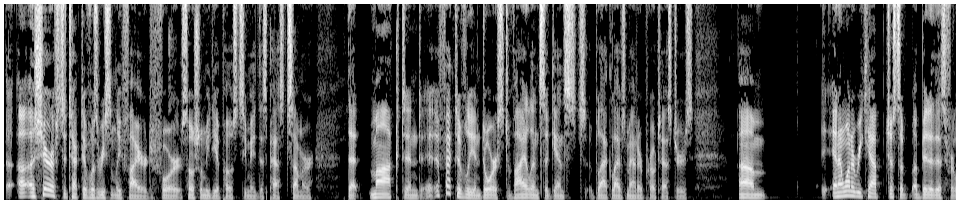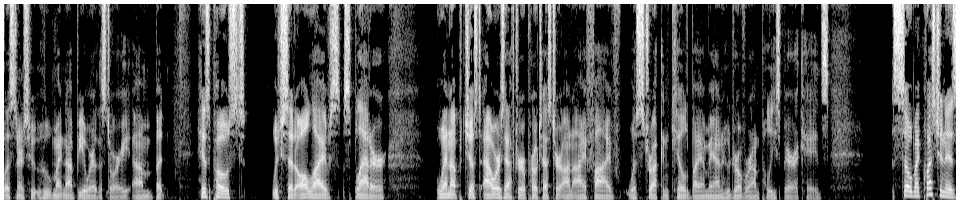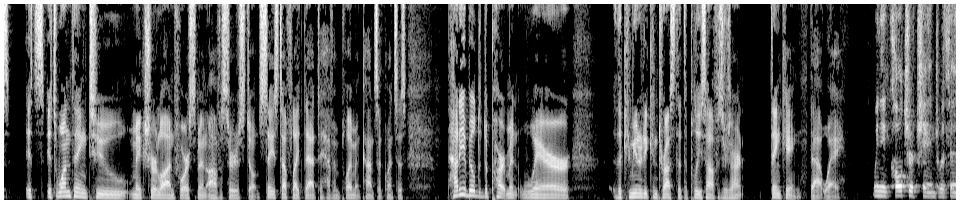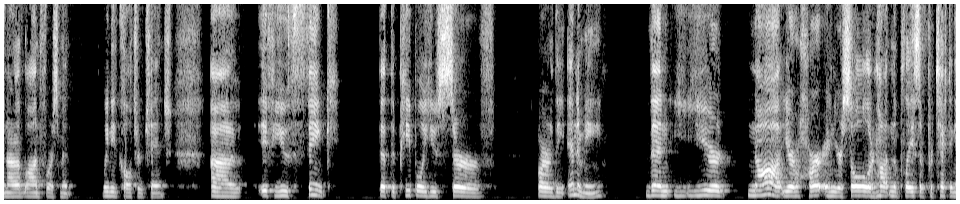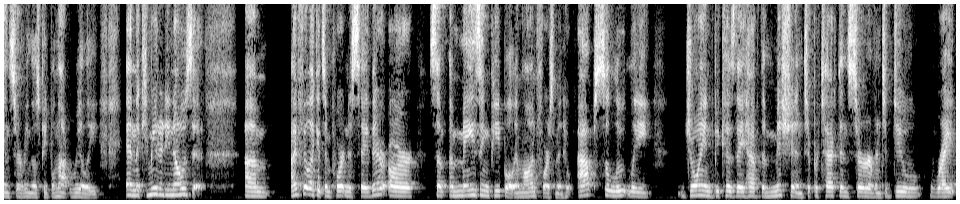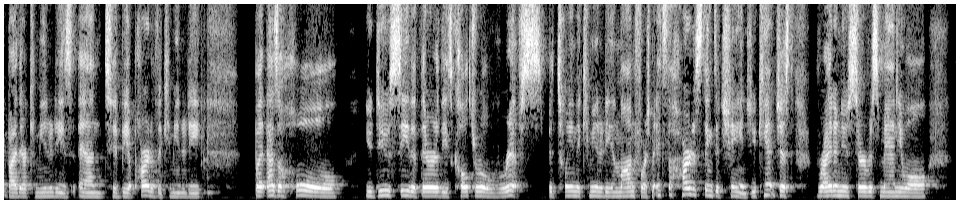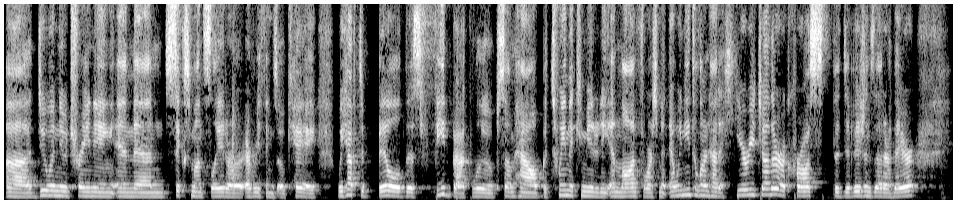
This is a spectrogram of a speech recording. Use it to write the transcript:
A sheriff's detective was recently fired for social media posts he made this past summer that mocked and effectively endorsed violence against Black Lives Matter protesters. Um, and I want to recap just a, a, bit of this for listeners who, who might not be aware of the story. Um, but his post, which said "All lives splatter," went up just hours after a protester on I five was struck and killed by a man who drove around police barricades. So my question is: it's it's one thing to make sure law enforcement officers don't say stuff like that to have employment consequences. How do you build a department where the community can trust that the police officers aren't thinking that way? we need culture change within our law enforcement. We need culture change. Uh, if you think that the people you serve are the enemy, then you're not your heart and your soul are not in the place of protecting and serving those people not really and the community knows it um, i feel like it's important to say there are some amazing people in law enforcement who absolutely joined because they have the mission to protect and serve and to do right by their communities and to be a part of the community. But as a whole, you do see that there are these cultural rifts between the community and law enforcement. It's the hardest thing to change. You can't just write a new service manual uh, do a new training, and then six months later, everything's okay. We have to build this feedback loop somehow between the community and law enforcement, and we need to learn how to hear each other across the divisions that are there.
